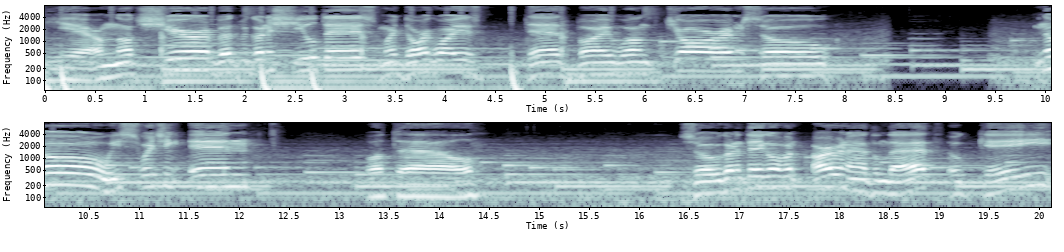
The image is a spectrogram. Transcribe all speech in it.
Yeah, I'm not sure, but we're gonna shield this. My Darkrai is dead by one charm, so... No, he's switching in. What the hell? So we're gonna take off an Iron Head on that. Okay.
